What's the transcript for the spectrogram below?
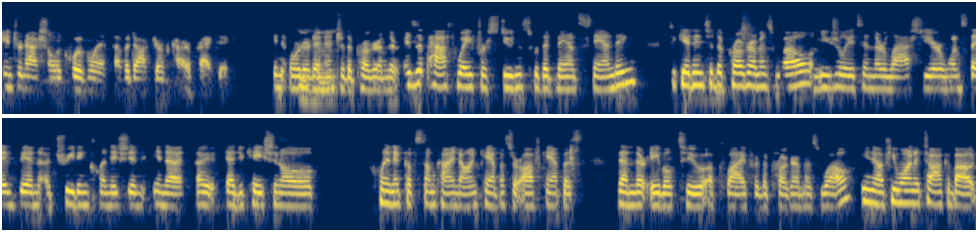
international equivalent of a doctor of chiropractic in order mm-hmm. to enter the program. There is a pathway for students with advanced standing to get into the program as well. Usually it's in their last year once they've been a treating clinician in a, a educational clinic of some kind on campus or off campus then they're able to apply for the program as well. You know, if you want to talk about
